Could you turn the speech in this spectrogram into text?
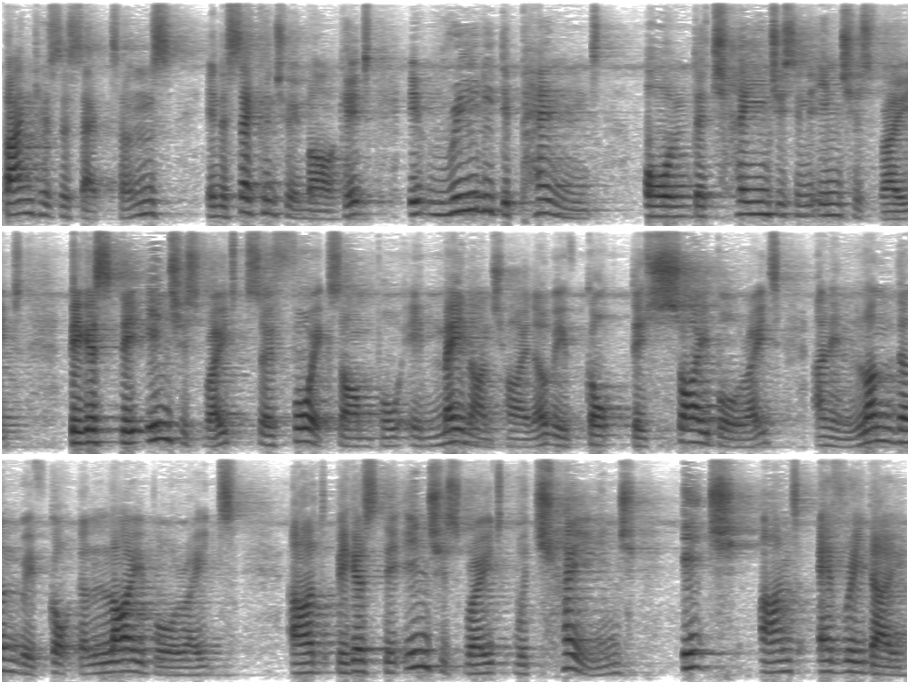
banker's acceptance in the secondary market, it really depends on the changes in interest rate because the interest rate, so for example, in mainland China, we've got the SHIBOR rate, and in London, we've got the LIBOR rate, and because the interest rate would change each and every day.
